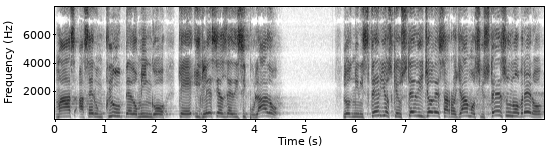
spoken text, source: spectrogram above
más a ser un club de domingo que iglesias de discipulado. Los ministerios que usted y yo desarrollamos, si usted es un obrero,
